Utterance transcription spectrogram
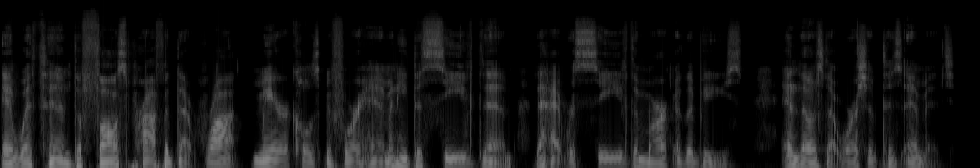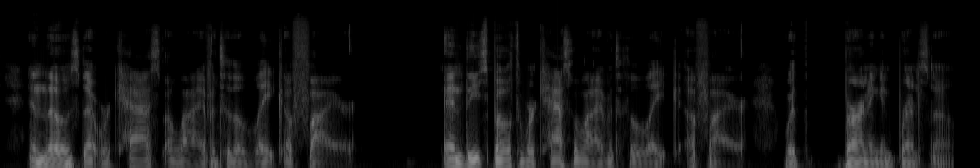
and with him the false prophet that wrought miracles before him, and he deceived them that had received the mark of the beast, and those that worshipped his image, and those that were cast alive into the lake of fire. And these both were cast alive into the lake of fire with burning and brimstone.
